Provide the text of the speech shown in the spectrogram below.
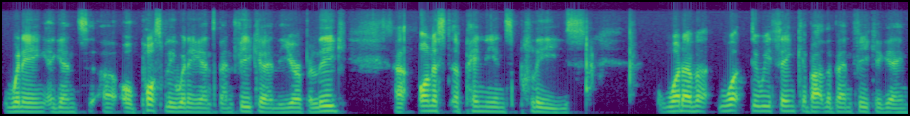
winning against, or possibly winning against Benfica in the Europa League? Honest opinions, please. Whatever. What do we think about the Benfica game?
